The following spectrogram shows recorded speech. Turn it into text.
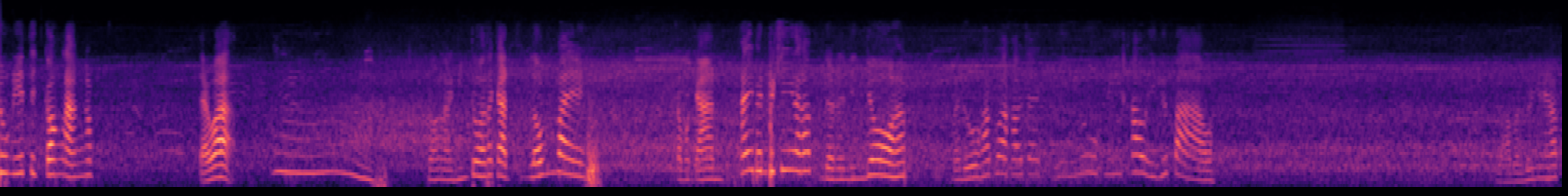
ลูกนี้ติดกองหลังครับ แต่ว่า กองหลังทิ้งตัวสกัดล้มไปกรรมการให้เป็นไปกี้นะครับโดนดินโยครับ มาดูครับว่าเขาจะยิงลูกนี้เข้าอีกหรือเปล่าเรามาลุ้นกันครับ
